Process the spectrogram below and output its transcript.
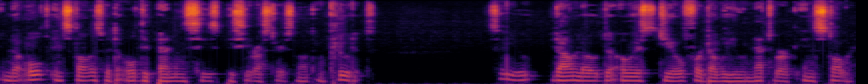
In the old installers with the old dependencies, PC Raster is not included. So you download the OSGeo4W network installer.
